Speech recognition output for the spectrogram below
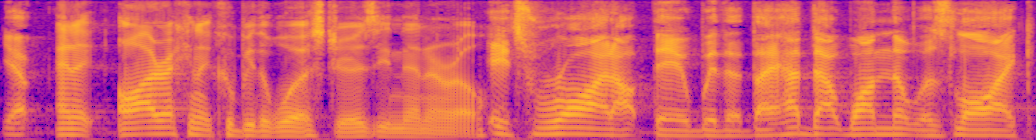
Yep. And it, I reckon it could be the worst jersey in the NRL. it's right up there with it. They had that one that was like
